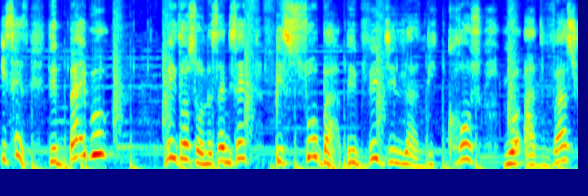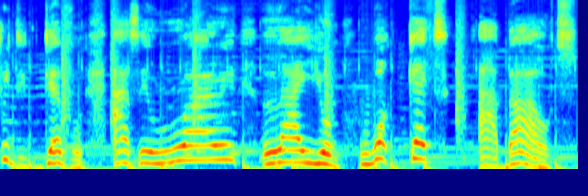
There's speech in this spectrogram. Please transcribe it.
He says, the Bible made us understand. He said, Be sober, be vigilant, because your adversary, the devil, as a roaring lion, walketh about,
